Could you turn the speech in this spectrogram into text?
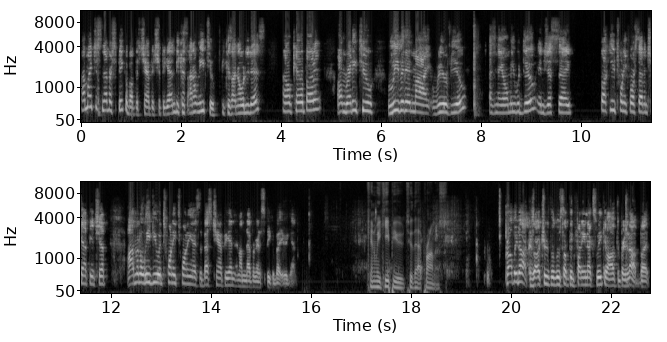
I might just never speak about this championship again because I don't need to because I know what it is. I don't care about it. I'm ready to leave it in my rear view, as Naomi would do, and just say, fuck you 24-7 championship. I'm going to leave you in 2020 as the best champion and i'm never going to speak about you again. Can we keep you to that promise? probably not because R-Truth will do something funny next week and i'll have to bring it up but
